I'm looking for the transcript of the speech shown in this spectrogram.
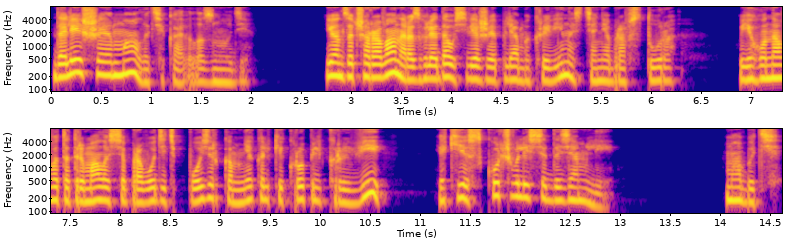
Далейшае мала цікавіла знудзі. Ён зачаравана разглядаў свежыя плямы крыві на сцяне бравстура. У яго нават атрымалася праводзіць позіркам некалькі кропель крыві, якія скочваліся да зямлі. Мабыць,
